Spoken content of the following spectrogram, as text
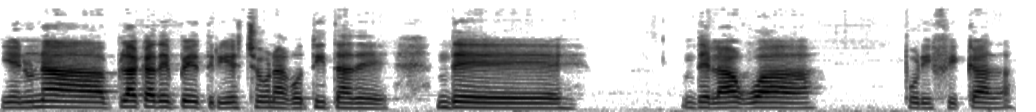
y en una placa de Petri he hecho una gotita de, de del agua purificada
